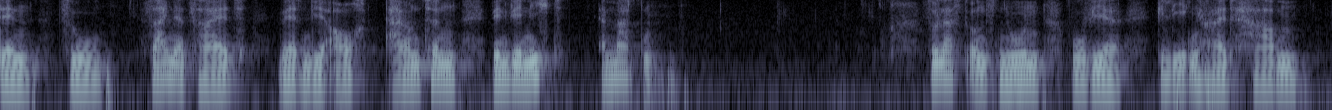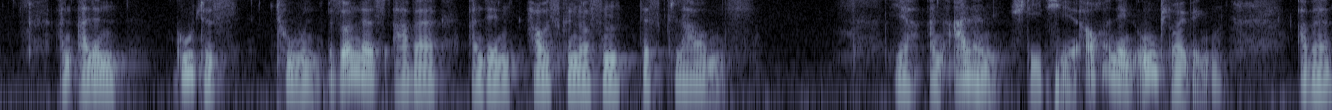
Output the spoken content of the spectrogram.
denn zu seiner Zeit werden wir auch ernten, wenn wir nicht ermatten. So lasst uns nun, wo wir Gelegenheit haben, an allen Gutes tun, besonders aber an den Hausgenossen des Glaubens. Ja, an allen steht hier, auch an den Ungläubigen. Aber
